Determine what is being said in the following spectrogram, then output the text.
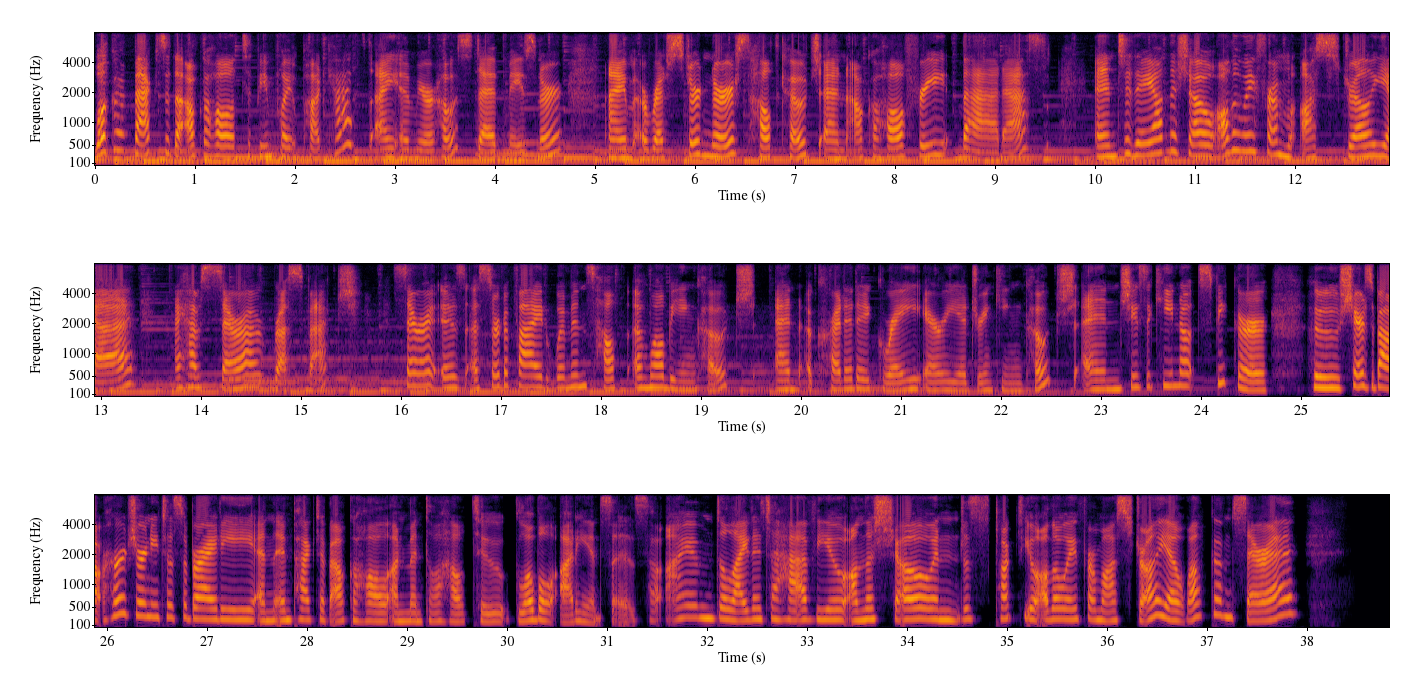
Welcome back to the Alcohol Tipping Point podcast. I am your host, Deb Masner. I'm a registered nurse, health coach, and alcohol free badass. And today on the show, all the way from Australia, I have Sarah Rusbatch. Sarah is a certified women's health and well-being coach and accredited gray area drinking coach and she's a keynote speaker who shares about her journey to sobriety and the impact of alcohol on mental health to global audiences. So I am delighted to have you on the show and just talk to you all the way from Australia. Welcome, Sarah.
